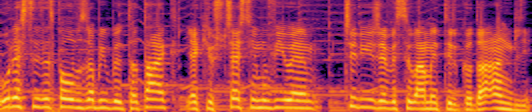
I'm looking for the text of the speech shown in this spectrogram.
U reszty zespołów zrobiłbym to tak, jak już wcześniej mówiłem, czyli że wysyłamy tylko do Anglii.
